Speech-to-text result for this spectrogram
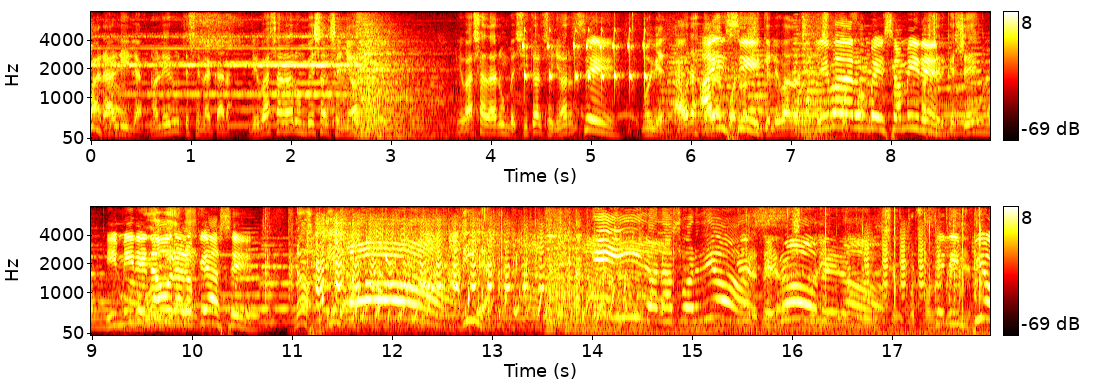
pará, Lila. No le erutes en la cara. ¿Le vas a dar un beso al señor? ¿Le vas a dar un besito al señor? Sí. Muy bien, ahora está de Ahí acuerdo, sí. así que le va a dar un beso. Le va a dar un beso, miren. Acérquese. Y miren Muy ahora bien, lo ¿eh? que hace. No, Lila. Lila. ¡Qué ídola, por Dios! ¡Fenómeno! Se limpió.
